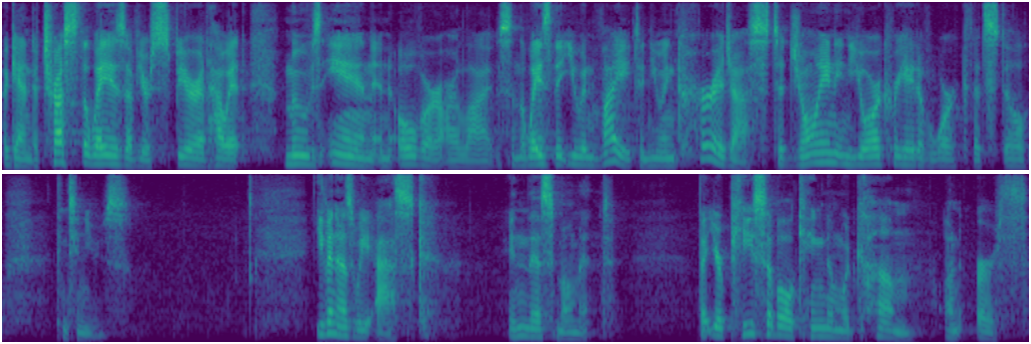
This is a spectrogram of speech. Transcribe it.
again, to trust the ways of your Spirit, how it moves in and over our lives, and the ways that you invite and you encourage us to join in your creative work that still continues. Even as we ask, in this moment that your peaceable kingdom would come on earth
